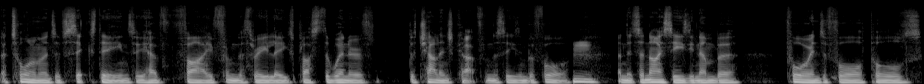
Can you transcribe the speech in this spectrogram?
a tournament of 16, so you have five from the three leagues plus the winner of the Challenge Cup from the season before, hmm. and it's a nice easy number, four into four pools.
